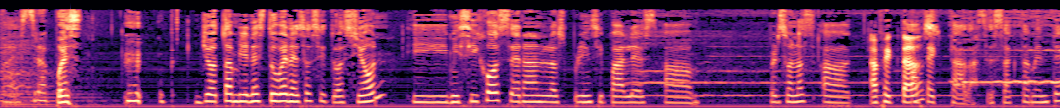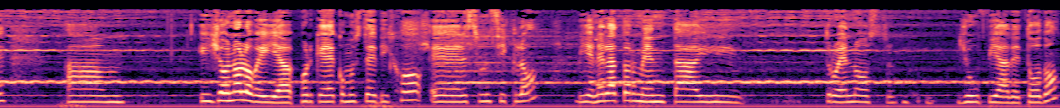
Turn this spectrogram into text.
Maestra, pues yo también estuve en esa situación y mis hijos eran los principales ah, personas ah, afectadas. afectadas, exactamente. Am, y yo no lo veía porque, como usted dijo, es un ciclo. Viene la tormenta y truenos, lluvia, de todo.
